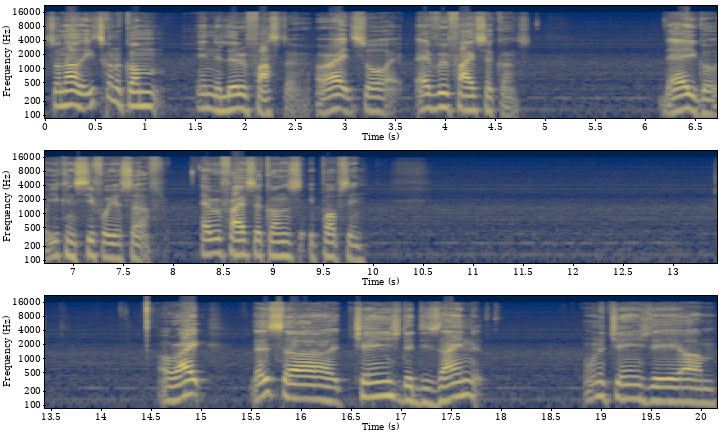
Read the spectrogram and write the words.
So now it's gonna come in a little faster alright so every five seconds there you go. You can see for yourself. Every five seconds it pops in. Alright let's uh, change the design. I want to change the um,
